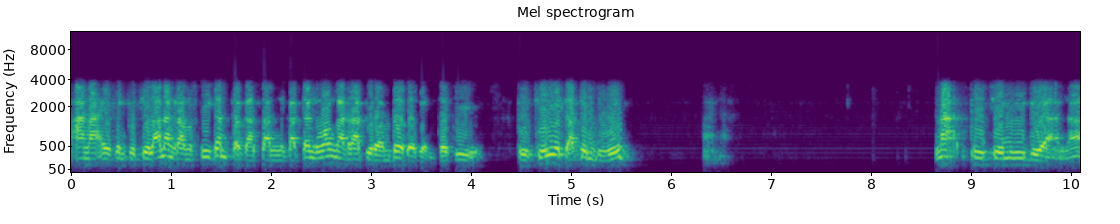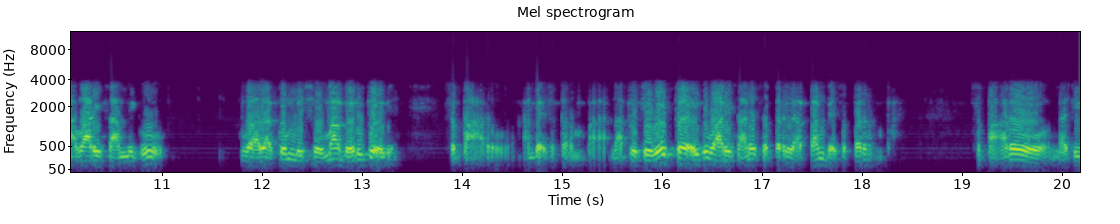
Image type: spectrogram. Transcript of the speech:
anak sing bojo lanang ra mesti kan bagasan kadang wong kan rapi rondo to kan. Dadi bojone kadang duwe. Nak bojone duwe anak warisan niku walakum lisuma dhewe separuh sampai seperempat. Nah bojo wedok itu warisannya seperdelapan sampai seperempat. Separuh. Nah di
